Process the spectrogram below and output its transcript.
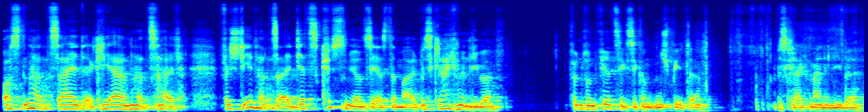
Boston hat Zeit, erklären hat Zeit, verstehen hat Zeit. Jetzt küssen wir uns erst einmal. Bis gleich, mein Lieber. 45 Sekunden später. Bis gleich, meine Liebe.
